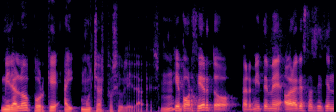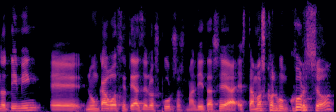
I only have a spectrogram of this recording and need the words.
míralo porque hay muchas posibilidades. Que por cierto, permíteme, ahora que estás diciendo teaming, eh, nunca hago de los cursos, maldita sea. Estamos con un curso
